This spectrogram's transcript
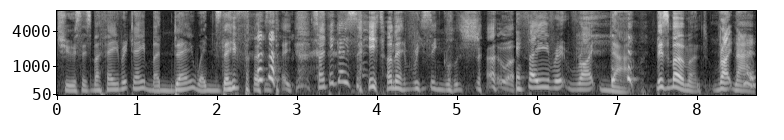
Tuesday's my favourite day, Monday, Wednesday, Thursday. so I think I say it on every single show. Favourite right now. This moment, right now.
